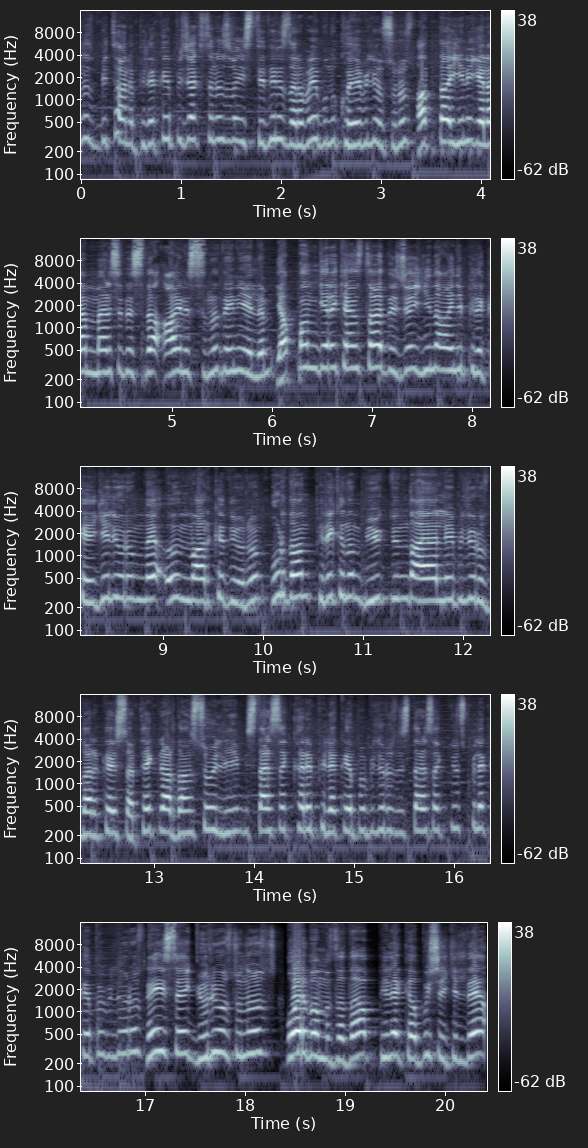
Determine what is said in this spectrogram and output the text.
uğraşmayacaksınız. Bir tane plaka yapacaksınız ve istediğiniz arabaya bunu koyabiliyorsunuz. Hatta yeni gelen Mercedes'e de aynısını deneyelim. Yapmam gereken sadece yine aynı plakaya geliyorum ve ön ve arka diyorum. Buradan plakanın büyüklüğünü de ayarlayabiliyoruz arkadaşlar. Tekrardan söyleyeyim. İstersek kare plaka yapabiliyoruz. istersek düz plaka yapabiliyoruz. Neyse görüyorsunuz. Bu arabamıza da plaka bu şekilde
